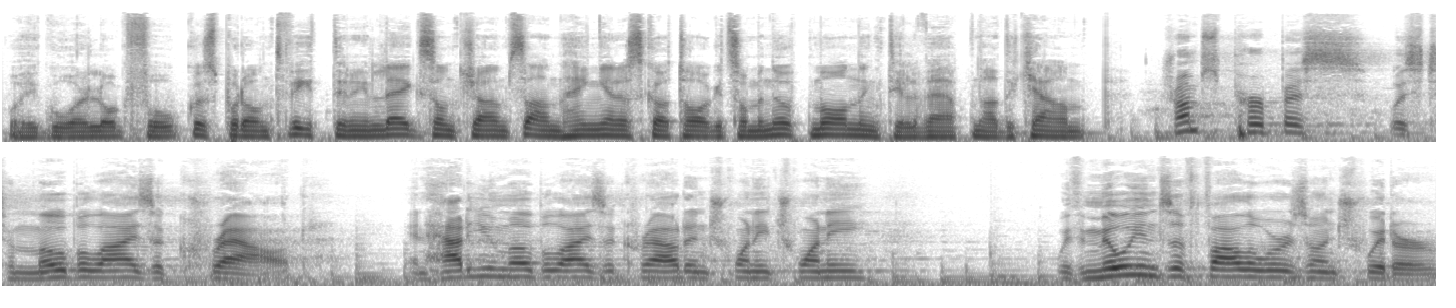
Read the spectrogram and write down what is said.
och igår låg fokus på de Twitterinlägg som Trumps anhängare ska ha tagit som en uppmaning till väpnad kamp. Trump's purpose was to mobilize a crowd. And how do you mobilize a crowd in 2020? With millions of followers on Twitter,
